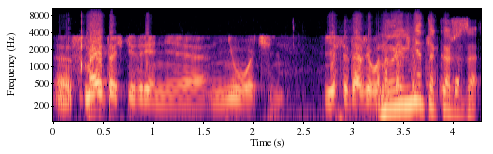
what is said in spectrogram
Э, с моей точки зрения, не очень. Если даже его Ну и мне так кажется,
